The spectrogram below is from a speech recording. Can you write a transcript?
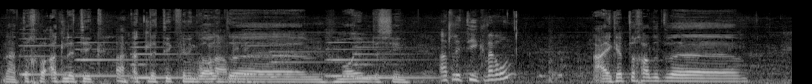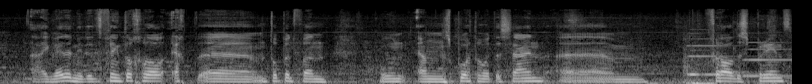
Nou, toch wel atletiek. Ah. Atletiek vind ik wel het, eh, mooi om te zien. atletiek, waarom? Ah, ik heb toch altijd... eh, ah, ik weet het niet. Dat vind ik toch wel echt eh, een toppunt van hoe een, een sporter hoort te zijn. Ehm, vooral de sprint,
